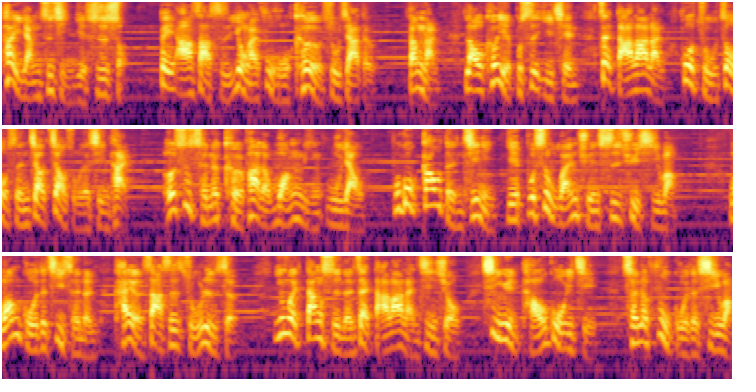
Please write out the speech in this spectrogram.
太阳之井也失守，被阿萨斯用来复活科尔苏加德。当然，老科也不是以前在达拉兰或诅咒神教教主的形态，而是成了可怕的亡灵巫妖。不过，高等精灵也不是完全失去希望。王国的继承人凯尔萨斯逐日者，因为当时人在达拉兰进修，幸运逃过一劫，成了复国的希望。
